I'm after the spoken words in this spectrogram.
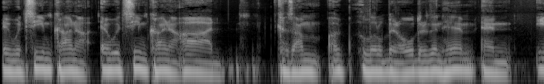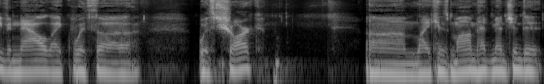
it would seem kind of it would seem kind of odd because I'm a, a little bit older than him, and even now, like with uh, with Shark, um, like his mom had mentioned it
